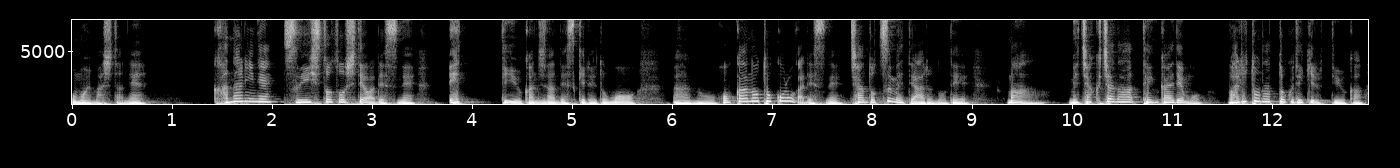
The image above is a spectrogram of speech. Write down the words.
思いましたね。かなりね、ツイストとしてはですね、えっていう感じなんですけれども、あの、他のところがですね、ちゃんと詰めてあるので、まあ、めちゃくちゃな展開でも割と納得できるっていうか、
